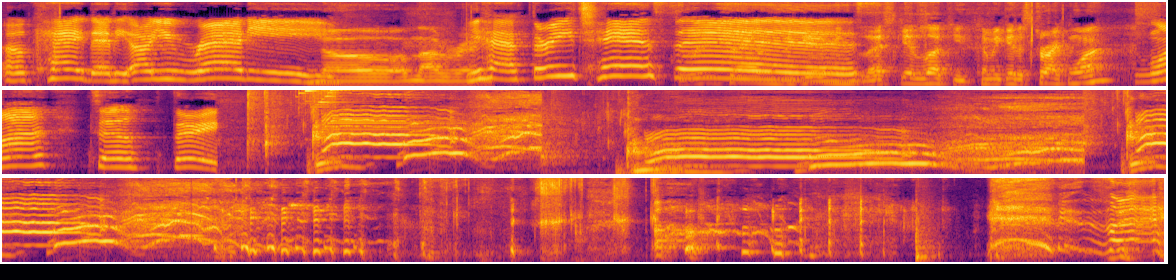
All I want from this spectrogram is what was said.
Okay, Daddy, are you ready? No, I'm not ready. You have three chances. Let's get lucky. Can we get a strike one? One, two, three. Zay,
